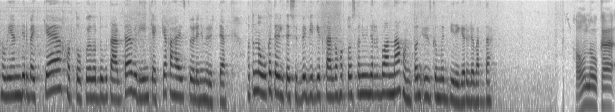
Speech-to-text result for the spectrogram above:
хылиян бір бәкке хортопойларды бұтарда білген кәкке қағайысты өлені мүрітті. Отын наука тәрілді сүрбі бір гектарға хортосканы үйнерір бұланна, хонтон үзгі мүд бірігер үлі барды. Ол наука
